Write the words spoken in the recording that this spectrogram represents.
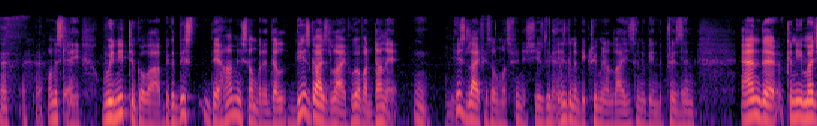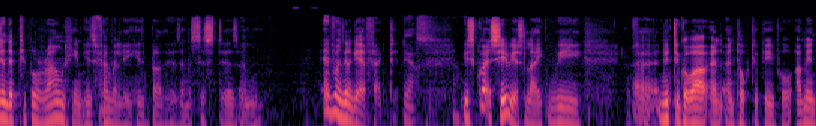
honestly, we need to go out because this they're harming somebody. They'll, these guys' life, whoever done it, Mm. Mm. his life is almost finished. He's, Yeah. he's going to be criminalized. He's going to be in the prison. And uh, can you imagine the people around him, his family, his brothers and sisters, and everyone's going to get affected. Yes. It's quite serious. Like we uh, need to go out and, and talk to people. I mean,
